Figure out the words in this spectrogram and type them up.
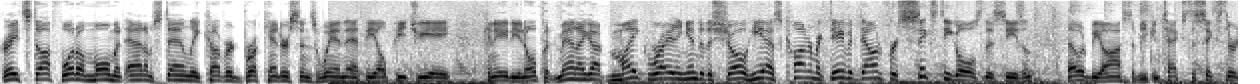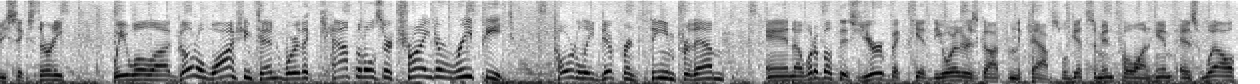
Great stuff. What a moment. Adam Stanley covered Brooke Henderson's win at the LPGA Canadian Open. Man, I got Mike writing into the show. He has Connor McDavid down for 60 goals this season. That would be awesome. You can text to 630 630. We will uh, go to Washington where the Capitals are trying to repeat. Totally different theme for them. And uh, what about this Yerba kid the Oilers got from the Caps? We'll get some info on him as well.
